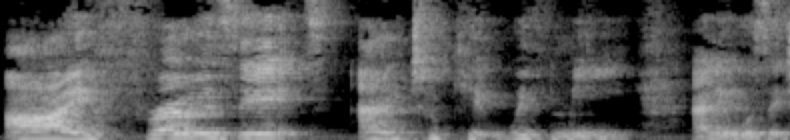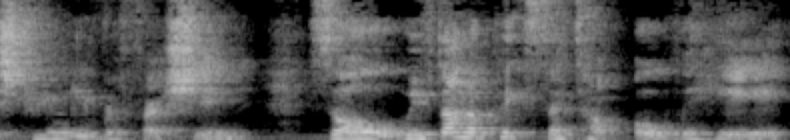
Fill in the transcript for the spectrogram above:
I froze it and took it with me and it was extremely refreshing. So we've done a quick setup over here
